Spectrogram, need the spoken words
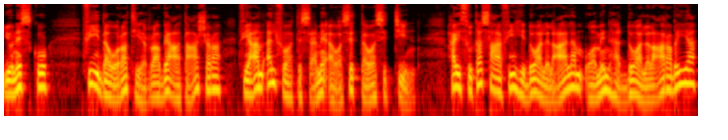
يونسكو في دورته الرابعة عشرة في عام 1966 حيث تسعى فيه دول العالم ومنها الدول العربية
